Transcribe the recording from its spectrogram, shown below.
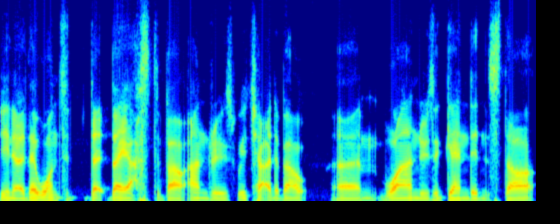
you know, they wanted that they asked about Andrews. We chatted about um, why Andrews again didn't start,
